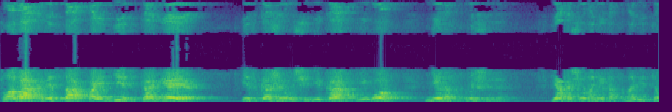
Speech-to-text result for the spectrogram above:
Слова Христа «пойди скорее» и скажи ученикам его не расслышали. Я хочу на них остановиться.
